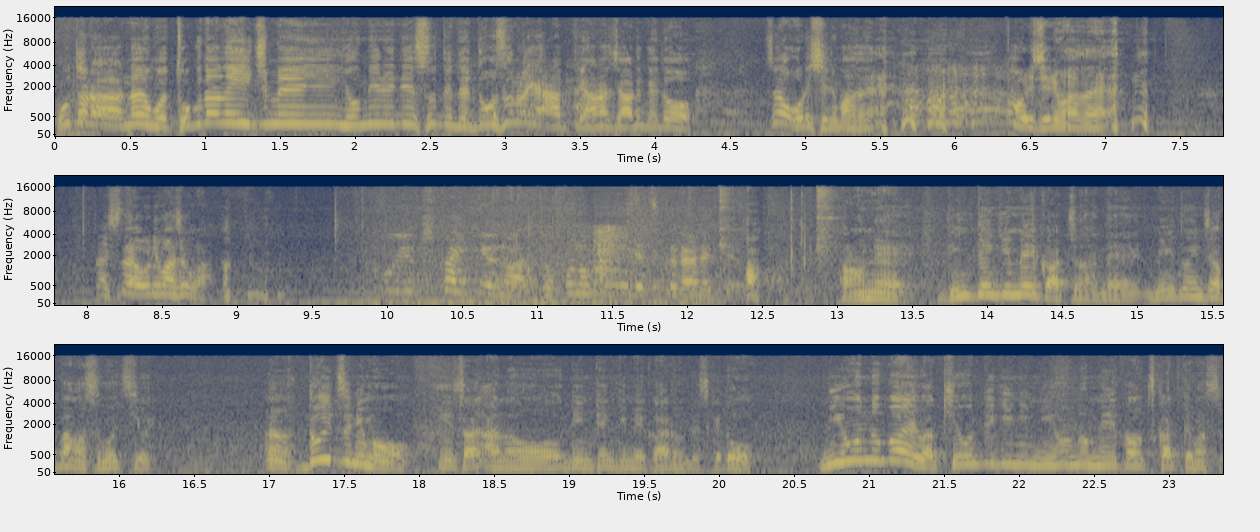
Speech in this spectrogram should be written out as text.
ほったらなんかこれ特ダネ一面読売で吸っててどうするんやって話あるけどそれは俺知りません。俺知りません。下へ降りましょうか。こういう機械っていうのはどこの国で作られてるああのね臨転機メーカーっていうのはねメイドインジャパンがすごい強い、うん、ドイツにも印刷あの臨転機メーカーあるんですけど日本の場合は基本的に日本のメーカーを使ってます。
